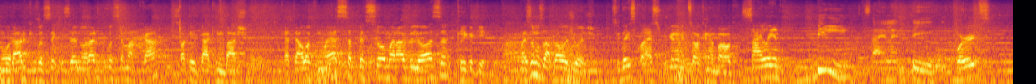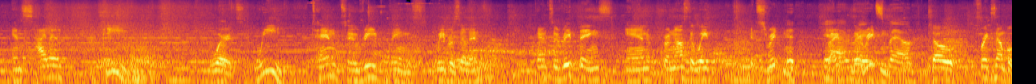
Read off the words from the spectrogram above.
no horário que você quiser, no horário que você marcar, só clicar aqui embaixo. Quer ter aula com essa pessoa maravilhosa? Clica aqui. Mas vamos lá para a aula de hoje. Today's class we're going to be talking about silent B Silent B. words and silent P words. We tend to read things, we Brazilians tend to read things and pronounce the way it's written. It- yeah, right? They're written. spelled. So, for example,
